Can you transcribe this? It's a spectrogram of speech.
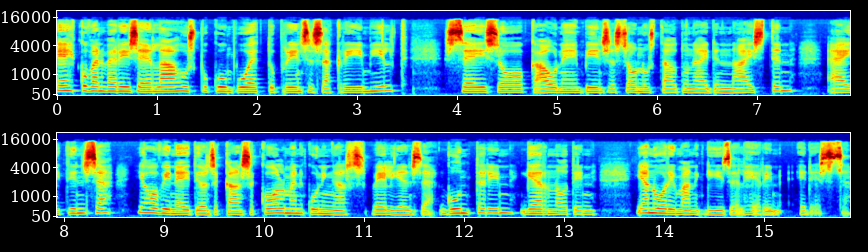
Hehkuvan väriseen laahuspukuun puettu prinsessa Grimhild seisoo kauneimpiinsa sonnustautuneiden naisten, äitinsä ja hovineitionsa kanssa kolmen kuningasveljensä Gunterin, Gernotin ja nuorimman Giselherin edessä.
